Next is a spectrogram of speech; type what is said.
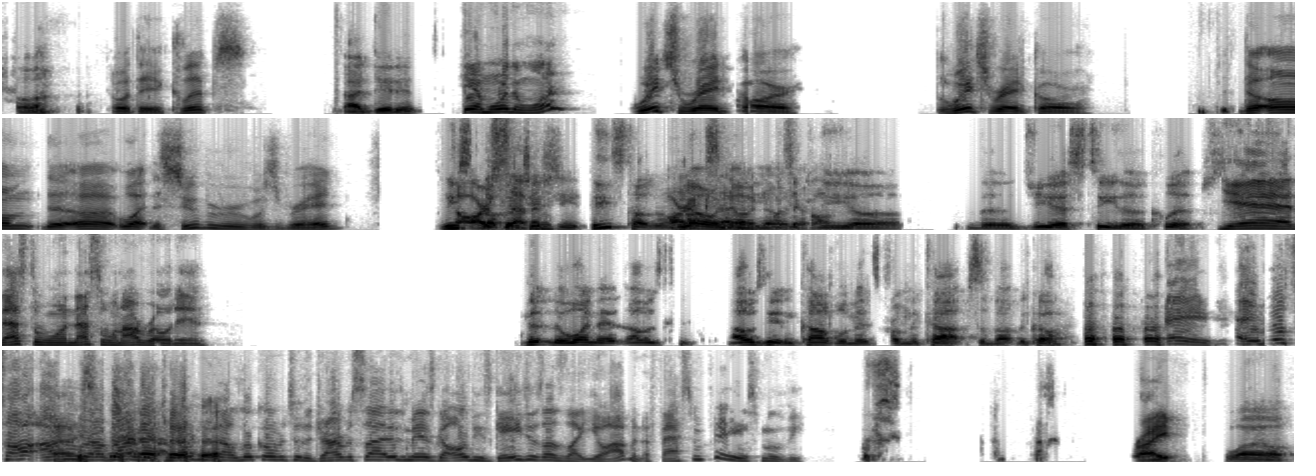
Uh, What the Eclipse? I didn't. Yeah, more than one. Which red car? Which red car? The um the uh what the Subaru was red. He's The talking- R7? Did you see- He's talking about No, no, no, What's it called? the uh the GST, the Eclipse. Yeah, that's the one. That's the one I wrote in. The, the one that I was I was getting compliments from the cops about the car. Hey, hey, real talk. I remember I Nice. ride with Jordan and I look over to the driver's side. This man's got all these gauges. I was like, yo, I'm in a Fast and Furious movie. Right? wow.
